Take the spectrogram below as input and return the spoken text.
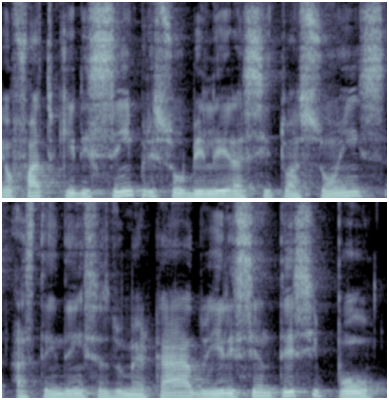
é o fato que ele sempre soube ler as situações, as tendências do mercado e ele se antecipou.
